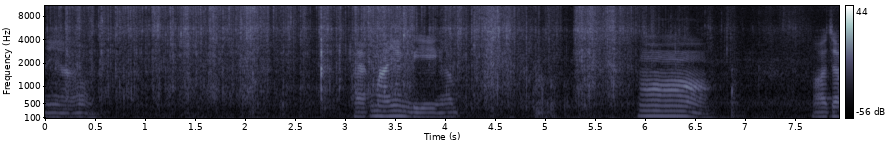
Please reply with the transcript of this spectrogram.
นี่นะครับผมแพ็คมาอย่างดีครับอ๋อก็จะ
